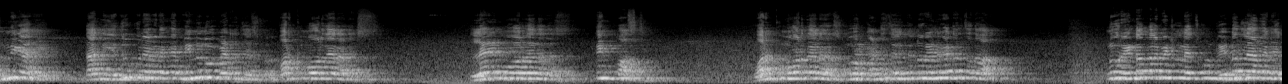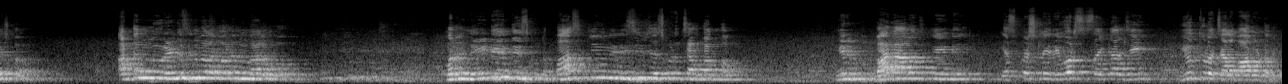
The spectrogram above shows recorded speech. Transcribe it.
ఉంది కానీ దాన్ని ఎదుర్కొనే విధంగా నిన్ను నువ్వు బెటర్ చేసుకోవాలి. Work more than others learn more than others think positive work more than others నువ్వు ఒక గంట చదివితే నువ్వు రెండు గంటలు చదవాలి. నువ్వు రెండు వందల మీటర్లు నేర్చుకుని రెండు వందల యాభై నేర్చుకో అట్ట నువ్వు రెండు సినిమాల పోతే నువ్వు నాలుగు మరి మనం నెగిటివ్ తీసుకుంటా పాజిటివ్ని రిసీవ్ చేసుకోవడం చాలా తక్కువ. మీరు బాగా ఆలోచన చేయండి. ఎస్పెషల్లీ రివర్స్ సైకాలజీ యూత్లో చాలా బాగుంటుంది.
